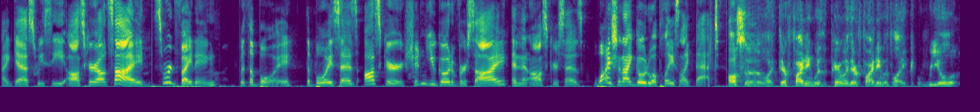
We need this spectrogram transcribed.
I guess we see Oscar outside sword fighting with a boy. The boy says, Oscar, shouldn't you go to Versailles? And then Oscar says, Why should I go to a place like that? Also, like they're fighting with apparently they're fighting with like real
